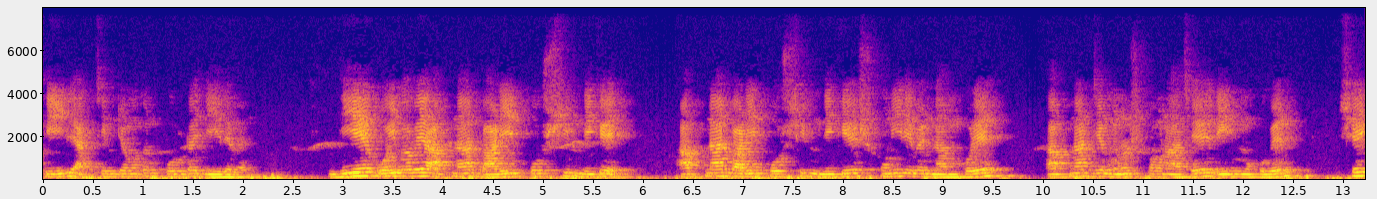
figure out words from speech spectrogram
তিল এক চিমটে মতন পুরোটাই দিয়ে দেবেন। দিয়ে ওইভাবে আপনার বাড়ির পশ্চিম দিকে, আপনার বাড়ির পশ্চিম দিকে শনিদেবের নাম করে আপনার যে মনস্কামনা আছে ঋণ মকুবের, সেই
